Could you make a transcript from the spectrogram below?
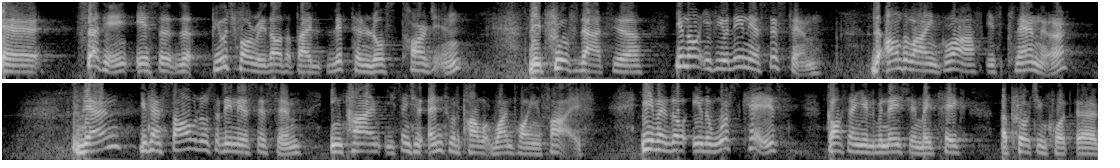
uh, setting is uh, the beautiful result by Lipton, Rose, Tarjan. They prove that, uh, you know, if your linear system, the underlying graph is planar, then you can solve those linear system in time essentially n to the power 1.5. Even though in the worst case, Gaussian elimination may take approaching uh,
